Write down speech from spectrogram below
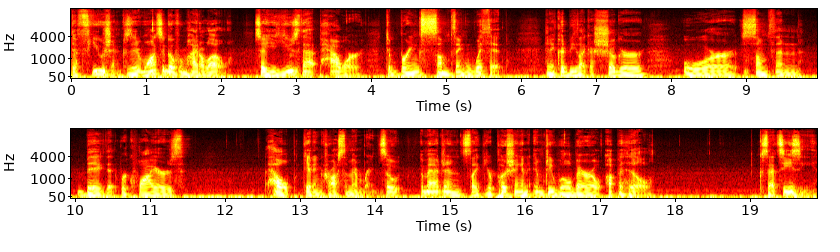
diffusion because it wants to go from high to low. So you use that power to bring something with it. And it could be like a sugar or something big that requires help getting across the membrane. So imagine it's like you're pushing an empty wheelbarrow up a hill because that's easy.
